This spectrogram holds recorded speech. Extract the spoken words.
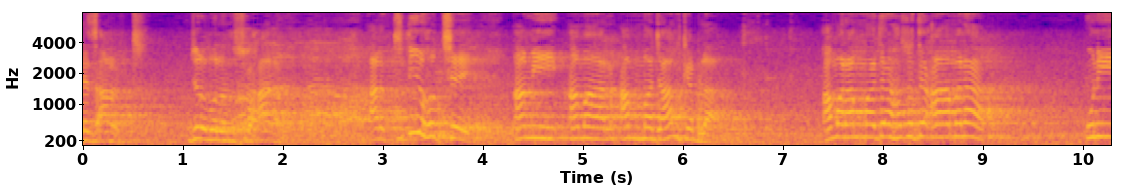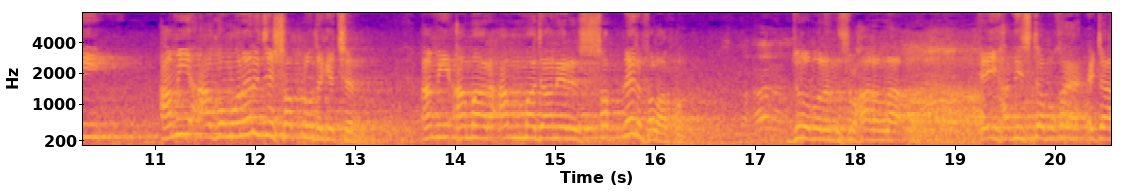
রেজাল্ট যেটা বলুন সোহান আর তৃতীয় হচ্ছে, আমি আমার আম্মা জান কেবলা। আমার আম্মা জান হাজরতে আমেনা, উনি আমি আগমনের যে স্বপ্ন দেখেছেন, আমি আমার আম্মা জানের স্বপ্নের ফলাফল। জুড়ে বলেন সুহার আল্লাহ এই হাদিসটা এটা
